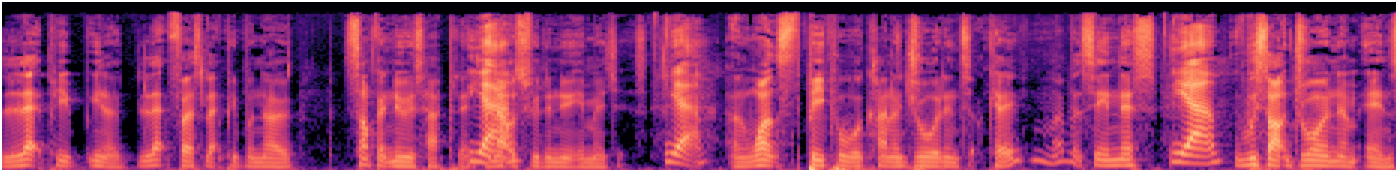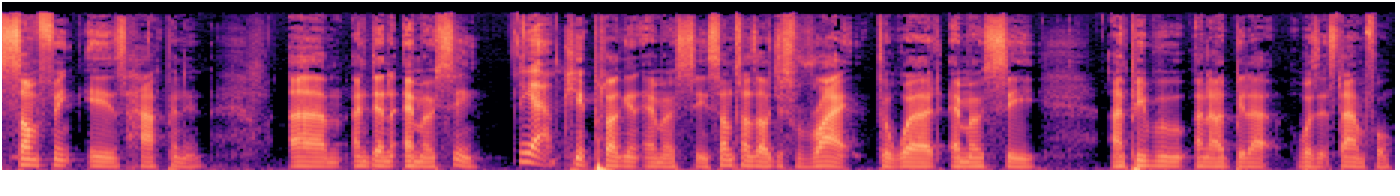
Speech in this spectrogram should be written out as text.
let people, you know, let first let people know something new is happening. Yeah. And that was through the new images. Yeah. And once people were kind of drawn into, okay, I haven't seen this, Yeah. we start drawing them in. Something is happening. Um, and then MOC. Yeah. Keep plugging MOC. Sometimes I'll just write the word MOC and people and I'd be like, what does it stand for?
